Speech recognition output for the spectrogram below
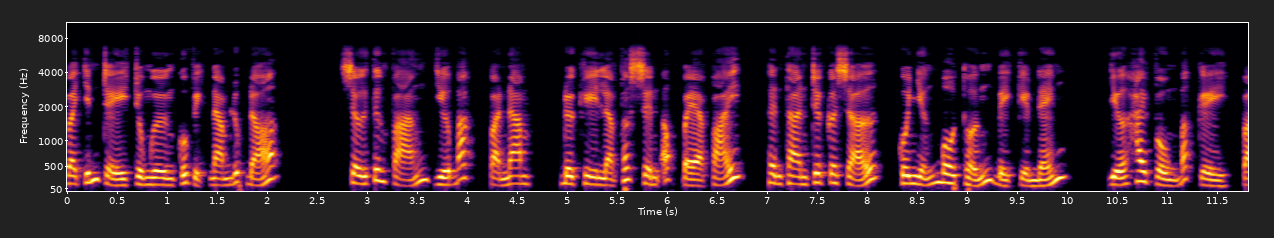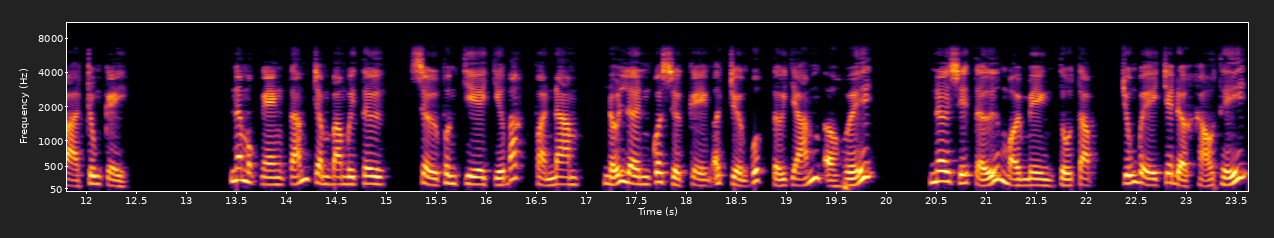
và chính trị trung ương của Việt Nam lúc đó. Sự tương phản giữa Bắc và Nam đôi khi làm phát sinh ốc bè phái hình thành trên cơ sở của những mâu thuẫn bị kiềm nén giữa hai vùng Bắc Kỳ và Trung Kỳ. Năm 1834, sự phân chia giữa Bắc và Nam nổi lên qua sự kiện ở trường quốc tử giám ở Huế, nơi sĩ tử mọi miền tụ tập chuẩn bị cho đợt khảo thí.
